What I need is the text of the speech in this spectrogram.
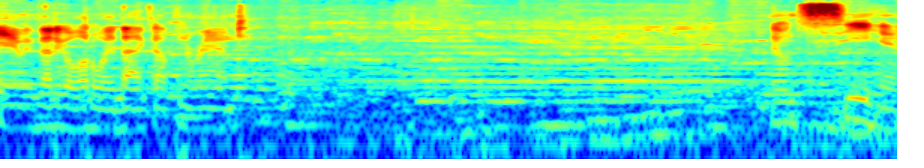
Okay, we've got to go all the way back up and around. I don't see him.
